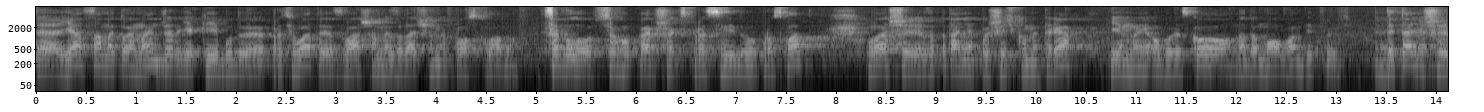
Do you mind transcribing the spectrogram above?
Е, Я саме той менеджер, який буде працювати з вашими задачами по складу. Це було всього перше експрес-відео про склад. Ваші запитання пишіть в коментарях, і ми обов'язково надамо вам відповідь. Детальніше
